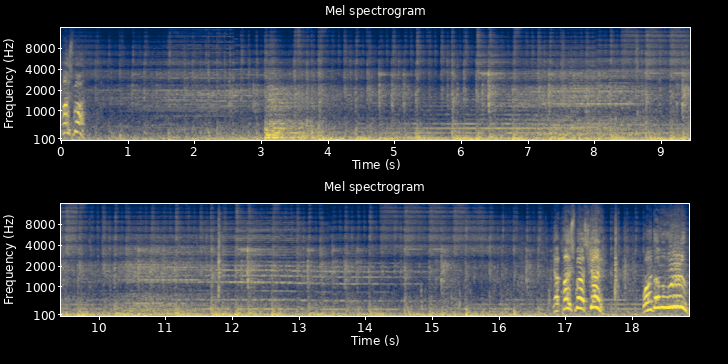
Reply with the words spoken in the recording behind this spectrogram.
Yaklaşma. Yaklaşma asker. Bu adamı vururum.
